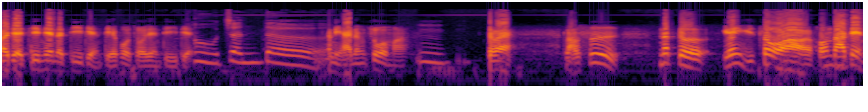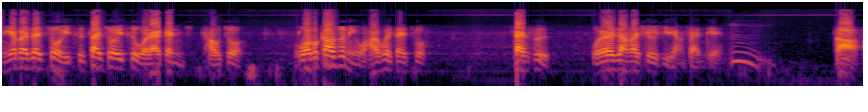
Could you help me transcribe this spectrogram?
而且今天的低点跌破昨天低点，哦，真的那，你还能做吗？嗯，对不对？老师，那个元宇宙啊，宏达电，你要不要再做一次？再做一次，我来跟你操作。我不告诉你，我还会再做，但是我要让它休息两三天嗯，啊。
